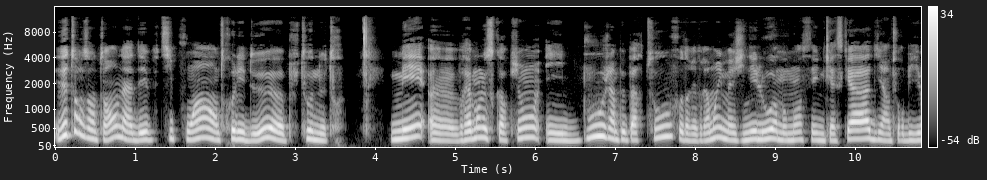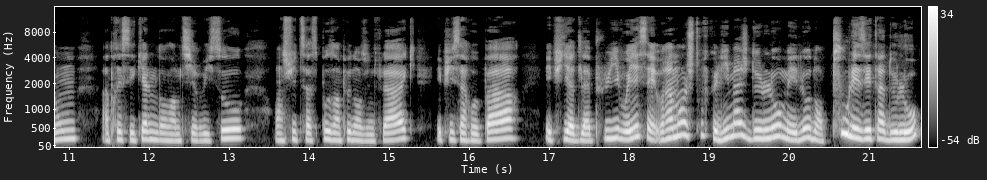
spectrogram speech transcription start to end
Et de temps en temps, on a des petits points entre les deux, euh, plutôt neutres. Mais euh, vraiment, le scorpion, il bouge un peu partout. Faudrait vraiment imaginer l'eau. À un moment, c'est une cascade, il y a un tourbillon. Après, c'est calme dans un petit ruisseau. Ensuite, ça se pose un peu dans une flaque. Et puis, ça repart. Et puis, il y a de la pluie. Vous voyez, c'est vraiment, je trouve que l'image de l'eau, mais l'eau dans tous les états de l'eau,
